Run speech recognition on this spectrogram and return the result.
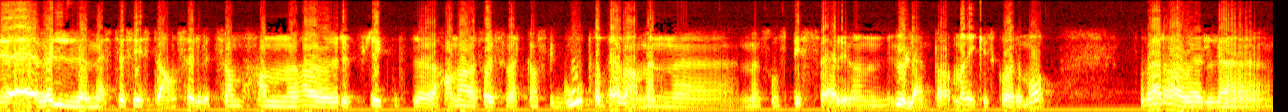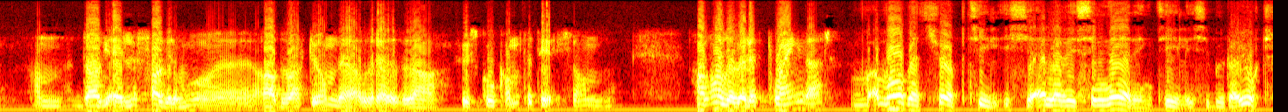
Det er vel mest det siste han ser ut som. Han har, han har faktisk vært ganske god på det, da, men, men som spiss er det jo en ulempe at man ikke skårer mål. Så der har vel eh, han, Dag L. Fagermo eh, advarte jo om det allerede da Husko kom til TIL, så han, han hadde vel et poeng der. Var det et kjøp TIL ikke, eller en signering TIL ikke burde ha gjort?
